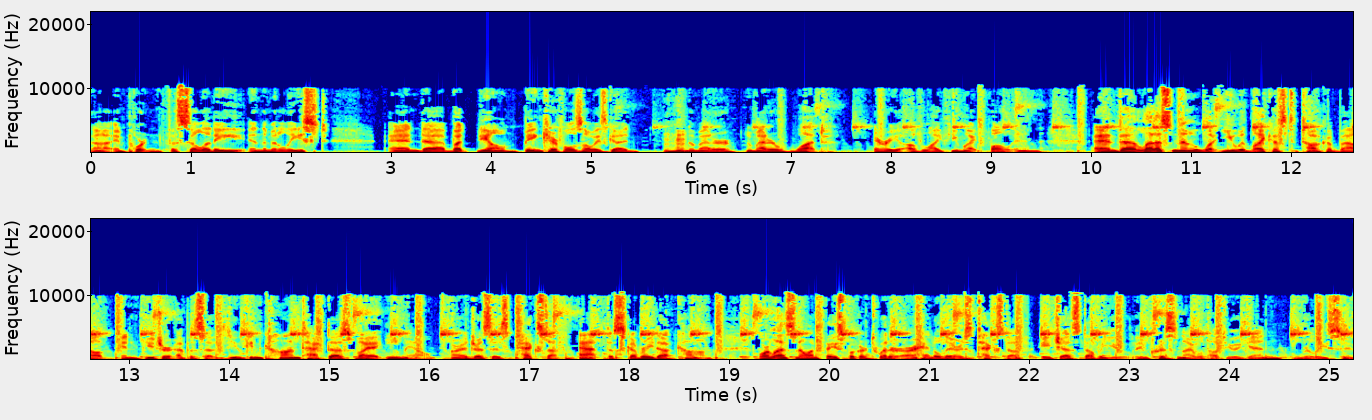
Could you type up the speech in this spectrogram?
uh, important facility in the Middle East. And, uh, but, you know, being careful is always good. Mm-hmm. No matter, no matter what area of life you might fall in. And uh, let us know what you would like us to talk about in future episodes. You can contact us via email. Our address is techstuff at discovery.com. Or let us know on Facebook or Twitter. Our handle there is techstuffhsw. And Chris and I will talk to you again really soon.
